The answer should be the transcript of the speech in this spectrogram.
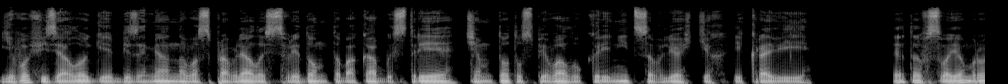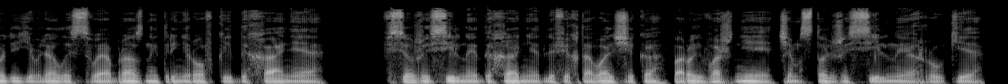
Его физиология безымянного справлялась с вредом табака быстрее, чем тот успевал укорениться в легких и крови. Это в своем роде являлось своеобразной тренировкой дыхания. Все же сильное дыхание для фехтовальщика порой важнее, чем столь же сильные руки.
